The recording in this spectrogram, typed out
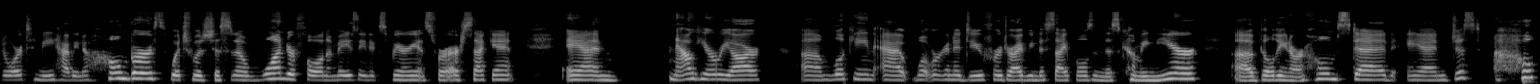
door to me having a home birth, which was just a wonderful and amazing experience for our second. And now here we are. Um, looking at what we're going to do for driving disciples in this coming year, uh, building our homestead, and just hope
